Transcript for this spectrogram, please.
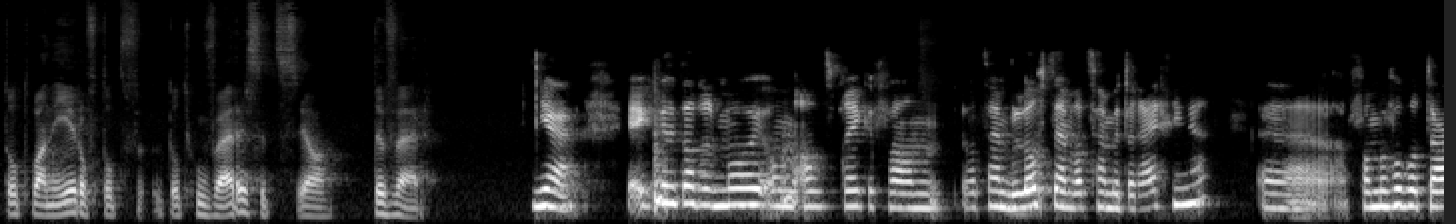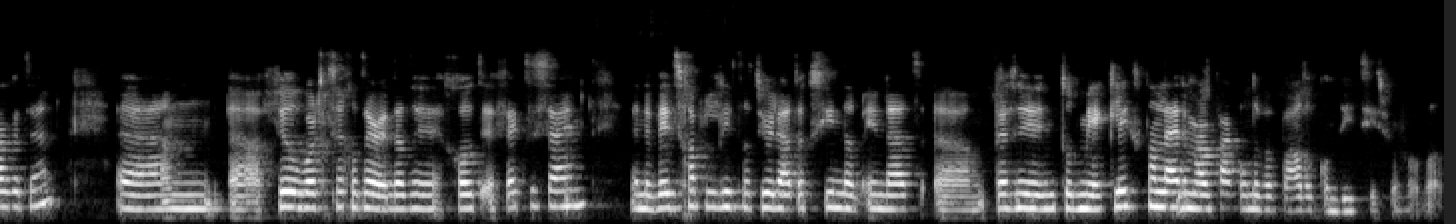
tot wanneer of tot, tot hoe ver is het ja, te ver? Ja. ja, ik vind het altijd mooi om al te spreken van wat zijn beloften en wat zijn bedreigingen. Uh, van bijvoorbeeld targeten. Um, uh, veel wordt gezegd dat er, dat er grote effecten zijn. En de wetenschappelijke literatuur laat ook zien dat inderdaad um, per se tot meer kliks kan leiden, maar vaak onder bepaalde condities bijvoorbeeld.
